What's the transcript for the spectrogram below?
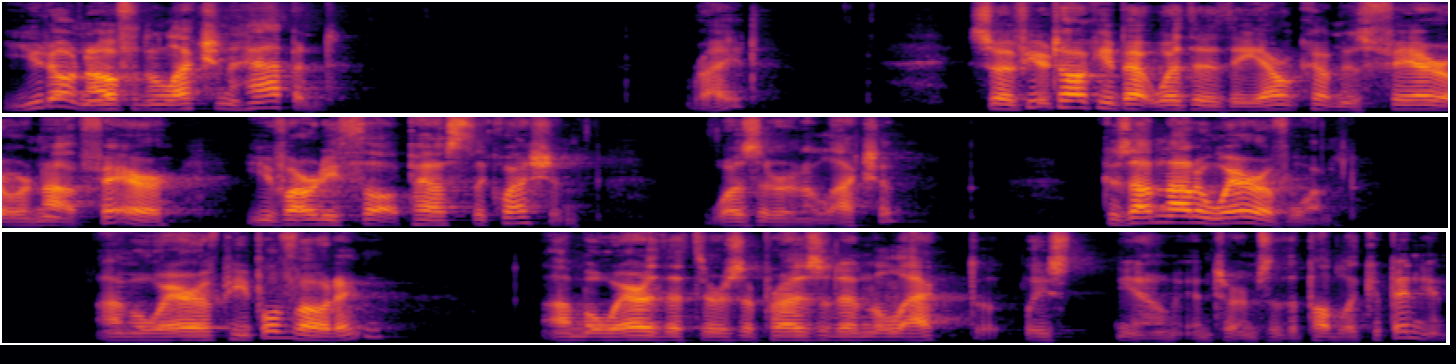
You don't know if an election happened, right? So if you're talking about whether the outcome is fair or not fair, you've already thought past the question. Was there an election? Because I'm not aware of one. I'm aware of people voting. I'm aware that there's a president elect, at least, you know, in terms of the public opinion.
